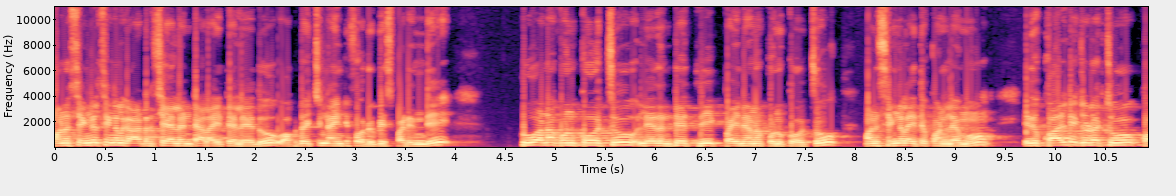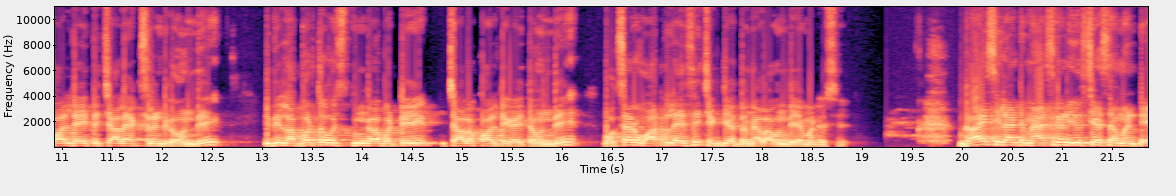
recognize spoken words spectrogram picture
మనం సింగిల్ సింగిల్గా ఆర్డర్ చేయాలంటే అలా అయితే లేదు. ఒకటి వచ్చి నైన్టీ ఫోర్ రూపీస్ పడింది. టూ అన్నా కొనుక్కోవచ్చు లేదంటే త్రీ పైన అయినా కొనుక్కోవచ్చు. మనం సింగిల్ అయితే కొనలేము. ఇది క్వాలిటీ చూడొచ్చు. క్వాలిటీ అయితే చాలా ఎక్సలెంట్గా ఉంది. ఇది రబ్బర్తో వస్తుంది కాబట్టి చాలా క్వాలిటీగా అయితే ఉంది. ఒకసారి వాటర్లో వేసి చెక్ చేద్దాం ఎలా ఉంది ఏమనేసి. గాయస్ ఇలాంటి మ్యాట్స్ కానీ యూజ్ చేసామంటే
